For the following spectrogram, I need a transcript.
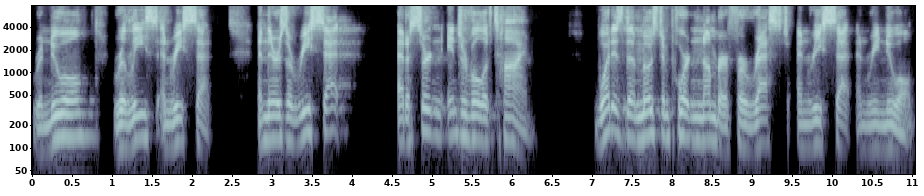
renewal, release, and reset. And there's a reset at a certain interval of time. What is the most important number for rest and reset and renewal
